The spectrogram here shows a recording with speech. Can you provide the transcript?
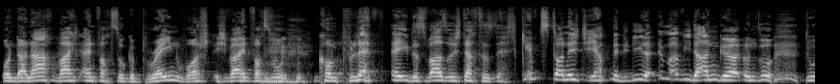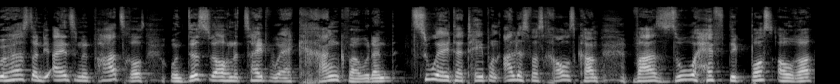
Und danach war ich einfach so gebrainwashed. Ich war einfach so komplett, ey, das war so, ich dachte, das gibt's doch nicht. Ich habe mir die Lieder immer wieder angehört und so. Du hörst dann die einzelnen Parts raus. Und das war auch eine Zeit, wo er krank war, wo dann Zuhälter-Tape und alles, was rauskam, war so heftig Boss-Aura.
